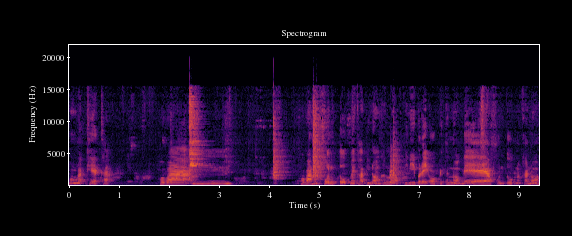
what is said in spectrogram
ห้องรับแขกค่ะที่ฉลาดเพราะว่า เพราะว่ามันฝนตกไหมค่ะ พี่น้องข้างนอก พี่นี่บ่ได้ออกไปข้างนอกแล้วฝนตกเนาะค่ะเนาะ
